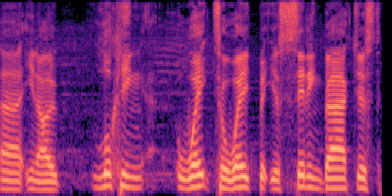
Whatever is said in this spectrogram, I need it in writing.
uh, you know, looking week to week, but you're sitting back, just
